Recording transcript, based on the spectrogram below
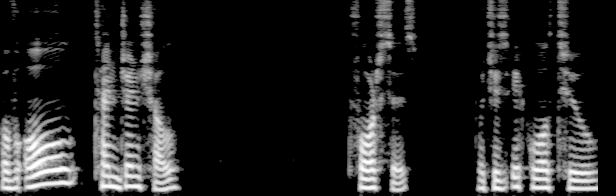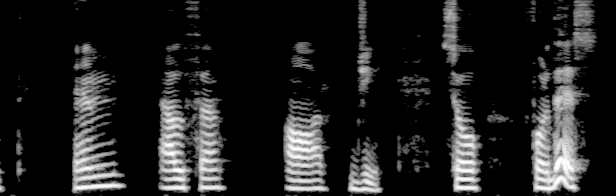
of all tangential forces, which is equal to m alpha rg. So for this,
